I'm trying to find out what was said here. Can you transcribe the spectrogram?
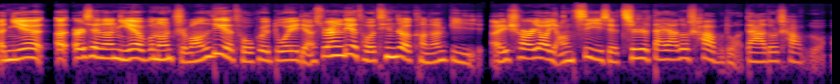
呃，你也呃，而且呢，你也不能指望猎头会多一点。虽然猎头听着可能比 HR 要洋气一些，其实大家都差不多，大家都差不多。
